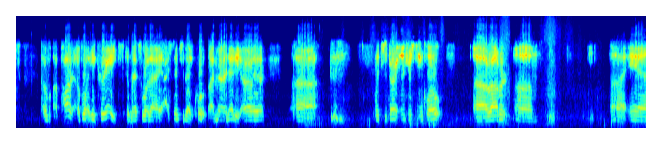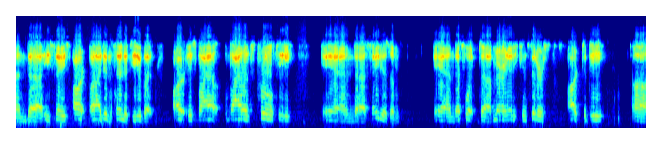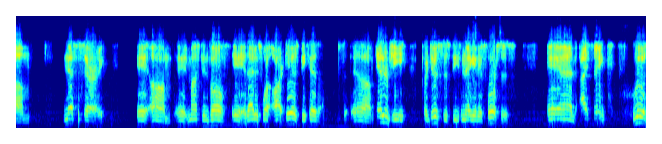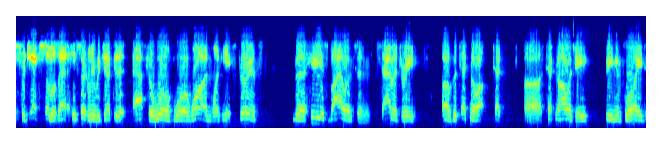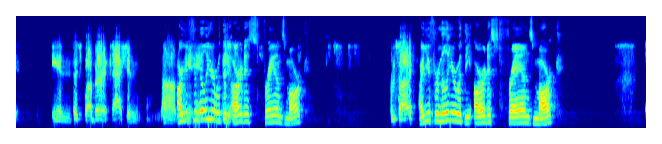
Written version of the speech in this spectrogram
a part of what he creates. And that's what I, I sent you that quote by Marinetti earlier, uh, which is a very interesting quote, uh, Robert. Um, uh, and uh, he says, art, well, I didn't send it to you, but art is viol- violence, cruelty, and uh, sadism, and that's what uh, Marinetti considers art to be um, necessary. It, um, it must involve it, that is what art is because uh, energy produces these negative forces, and I think Lewis rejects some of that. He certainly rejected it after World War One when he experienced the hideous violence and savagery of the techno- tech, uh, technology being employed in such barbaric fashion. Um, Are you familiar with the artist Franz Marc? I'm sorry. Are you familiar with the artist Franz Marc?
